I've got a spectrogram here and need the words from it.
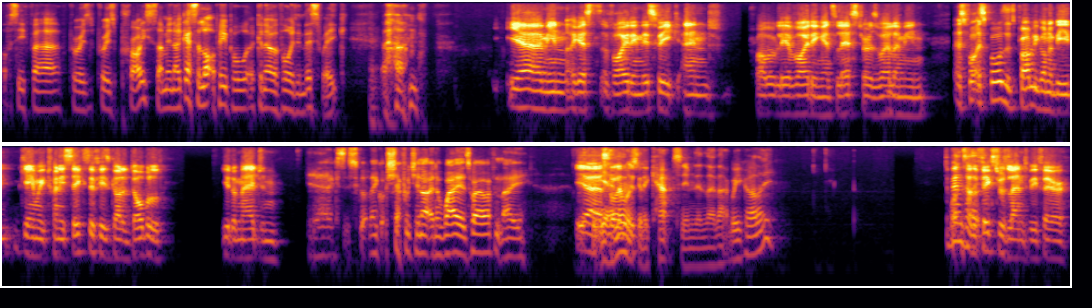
Obviously for for his for his price. I mean, I guess a lot of people are going to avoid him this week. Um, yeah, I mean, I guess avoiding this week and probably avoiding against Leicester as well. I mean, I suppose it's probably going to be game week 26 if he's got a double. You'd imagine. Yeah, because it's got they've got Sheffield United away as well, haven't they? Yeah, yeah. So no one's going to captain him then though that week, are they? Depends how the fixtures land. To be fair,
